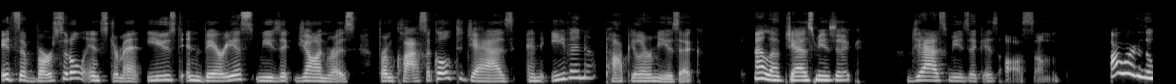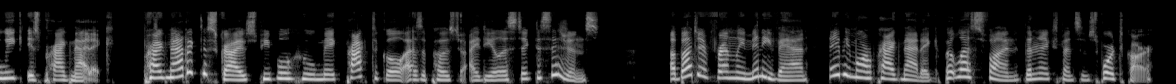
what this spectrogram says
It's a versatile instrument used in various music genres, from classical to jazz and even popular music. I love jazz music. Jazz music is awesome. Our word of the week is pragmatic. Pragmatic describes people who make practical as opposed to idealistic decisions. A budget friendly minivan may be more pragmatic, but less fun than an expensive sports car.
